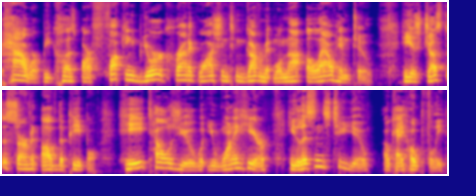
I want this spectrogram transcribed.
power because our fucking bureaucratic Washington government will not allow him to. He is just a servant of the people. He tells you what you want to hear. He listens to you, okay, hopefully,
